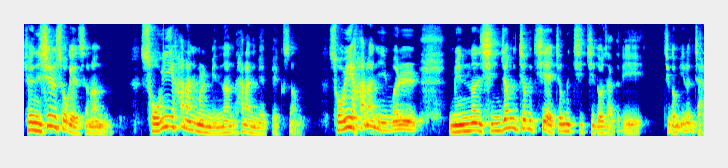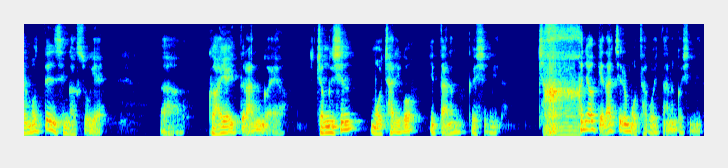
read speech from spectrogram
현실 속에서는 소위 하나님을 믿는 하나님의 백성, 소위 하나님을 믿는 신정 정치의 정치 지도자들이 지금 이런 잘못된 생각 속에 어, 거하여 있더라는 거예요. 정신 못 차리고 있다는 것입니다. 전혀 깨닫지를 못하고 있다는 것입니다.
